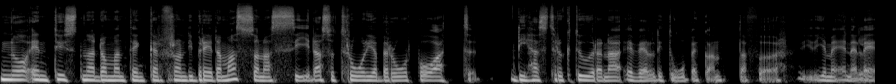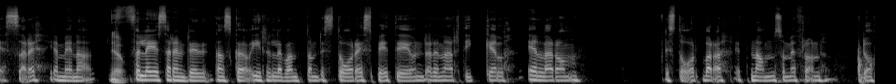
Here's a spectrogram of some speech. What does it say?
Nå, en tystnad om man tänker från de breda massornas sida så tror jag beror på att de här strukturerna är väldigt obekanta för gemene läsare. Jag menar, ja. för läsaren är det ganska irrelevant om det står SPT under en artikel eller om det står bara ett namn som är från då,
